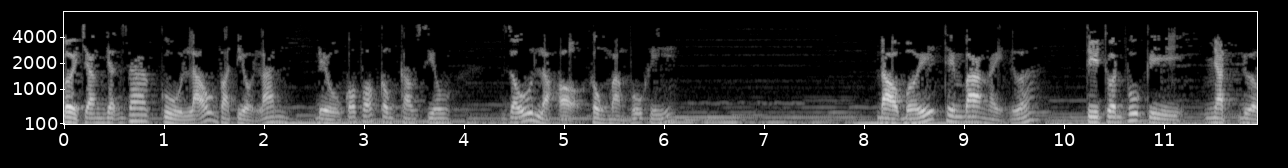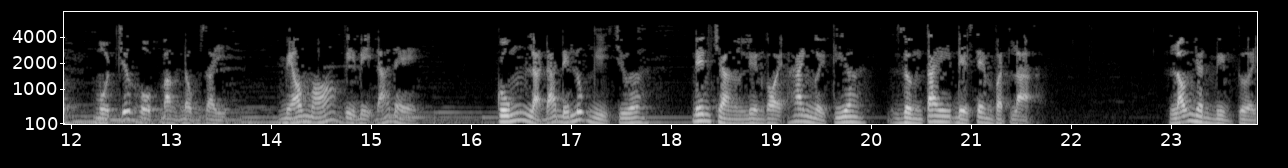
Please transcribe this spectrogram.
bởi chàng nhận ra Cù Lão và Tiểu Lan đều có võ công cao siêu, dẫu là họ không mang vũ khí. Đào bới thêm ba ngày nữa, thì thuần Vô Kỳ nhặt được một chiếc hộp bằng đồng dày, méo mó vì bị đá đè. Cũng là đã đến lúc nghỉ trưa, nên chàng liền gọi hai người kia dừng tay để xem vật lạ. Lão nhân mỉm cười.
